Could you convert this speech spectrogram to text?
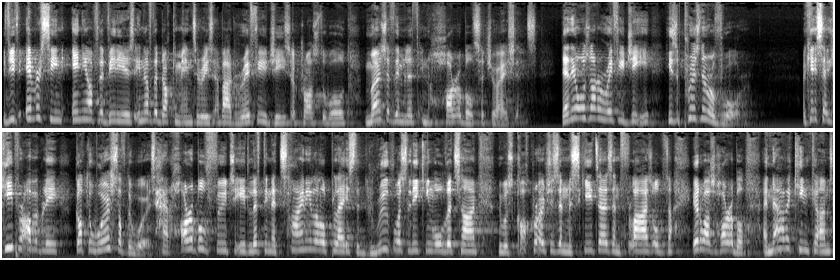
If you've ever seen any of the videos, any of the documentaries about refugees across the world, most of them live in horrible situations. Daniel was not a refugee, he's a prisoner of war. Okay, so he probably got the worst of the worst, had horrible food to eat, lived in a tiny little place, the roof was leaking all the time, there was cockroaches and mosquitoes and flies all the time. It was horrible. And now the king comes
